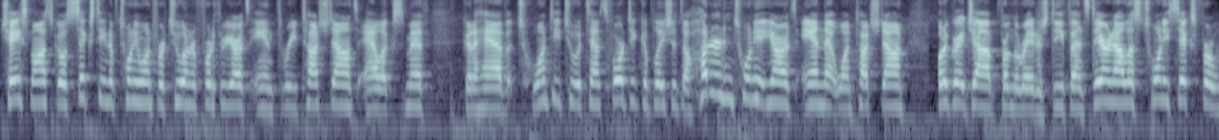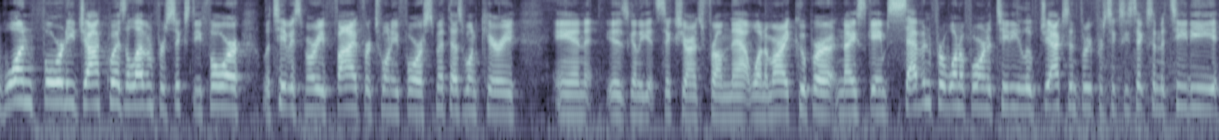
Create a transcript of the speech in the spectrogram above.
Chase Moss goes 16 of 21 for 243 yards and three touchdowns. Alex Smith going to have 22 attempts, 14 completions, 128 yards, and that one touchdown. What a great job from the Raiders defense. Darren Ellis, 26 for 140. Quiz, 11 for 64. Latavius Murray, 5 for 24. Smith has one carry and is going to get six yards from that one. Amari Cooper, nice game, seven for 104 on a TD. Luke Jackson, three for 66 on a TD.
